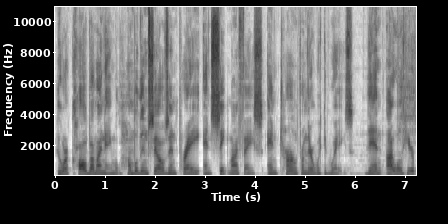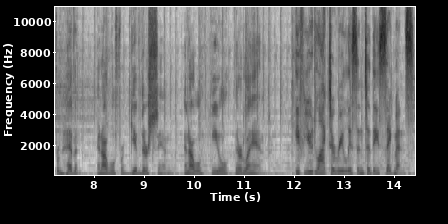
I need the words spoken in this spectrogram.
who are called by my name, will humble themselves and pray and seek my face and turn from their wicked ways, then I will hear from heaven, and I will forgive their sin, and I will heal their land. If you'd like to re listen to these segments,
